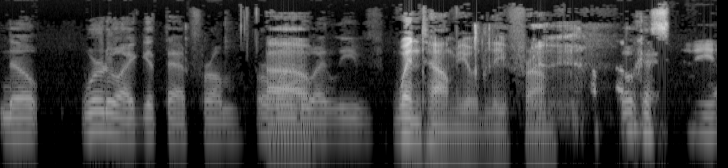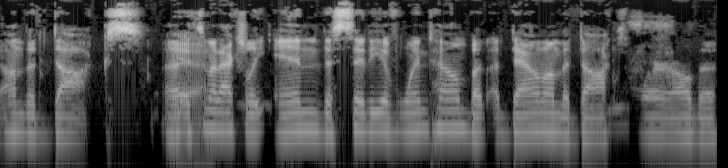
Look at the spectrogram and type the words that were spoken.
No, where do I get that from, or where Oh. do I leave? Windhelm, you would leave from. Okay, city on the docks. Uh, It's not actually in the city of Windhelm, but uh, down on the docks where all the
